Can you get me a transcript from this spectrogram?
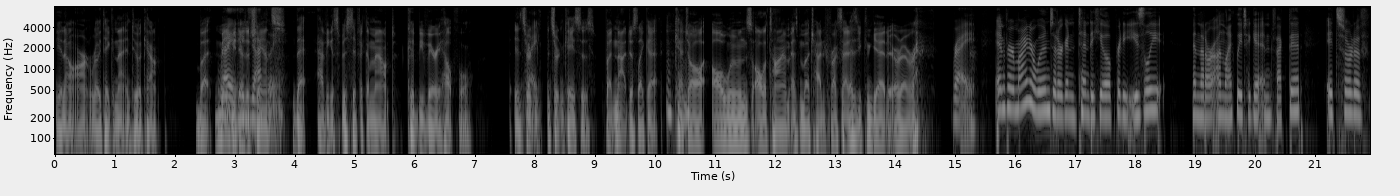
you know, aren't really taking that into account. But maybe Right, there's exactly. a chance that having a specific amount could be very helpful in certain Right. in certain cases, but not just like a Mhm. catch all all wounds all the time as much hydrogen peroxide as you can get or whatever. Right. And for minor wounds that are going to tend to heal pretty easily and that are unlikely to get infected, it's sort of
